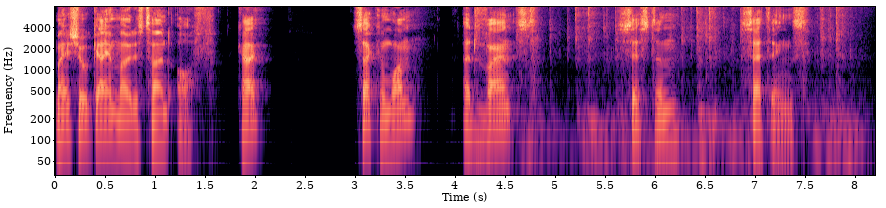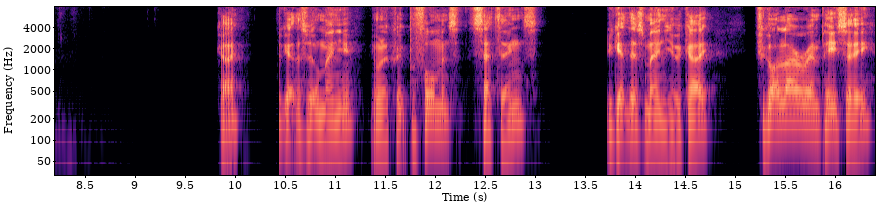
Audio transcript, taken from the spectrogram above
Make sure game mode is turned off. Okay. Second one, advanced system settings. Okay. We get this little menu. You want to click performance settings. You get this menu. Okay. If you've got a lower end PC,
